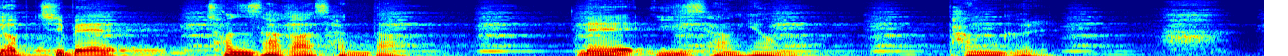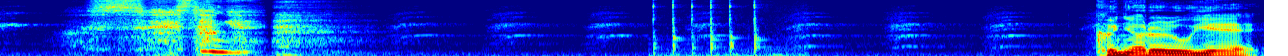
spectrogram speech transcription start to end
옆집에 천사가 산다. 내 이상형 방글. 세상에 그녀를 위해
